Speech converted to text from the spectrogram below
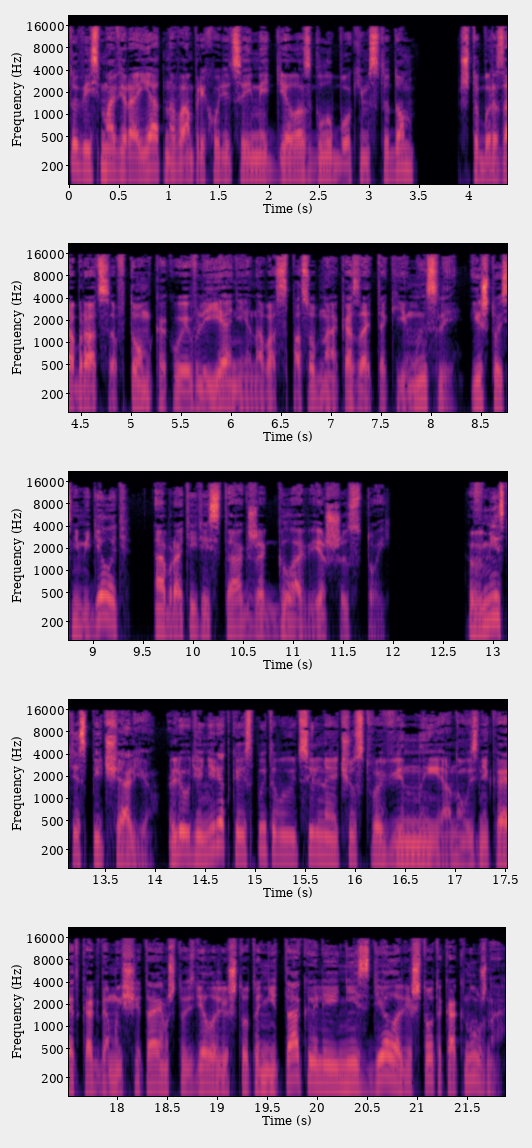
то весьма вероятно вам приходится иметь дело с глубоким стыдом. Чтобы разобраться в том, какое влияние на вас способны оказать такие мысли и что с ними делать, обратитесь также к главе шестой. Вместе с печалью люди нередко испытывают сильное чувство вины. Оно возникает, когда мы считаем, что сделали что-то не так или не сделали что-то как нужно.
